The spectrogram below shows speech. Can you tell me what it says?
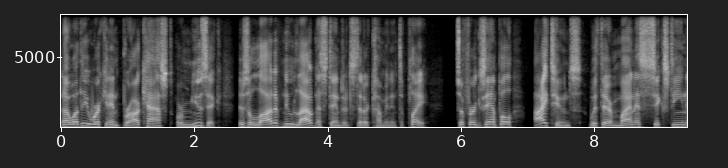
Now, whether you're working in broadcast or music, there's a lot of new loudness standards that are coming into play. So, for example, iTunes, with their minus 16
